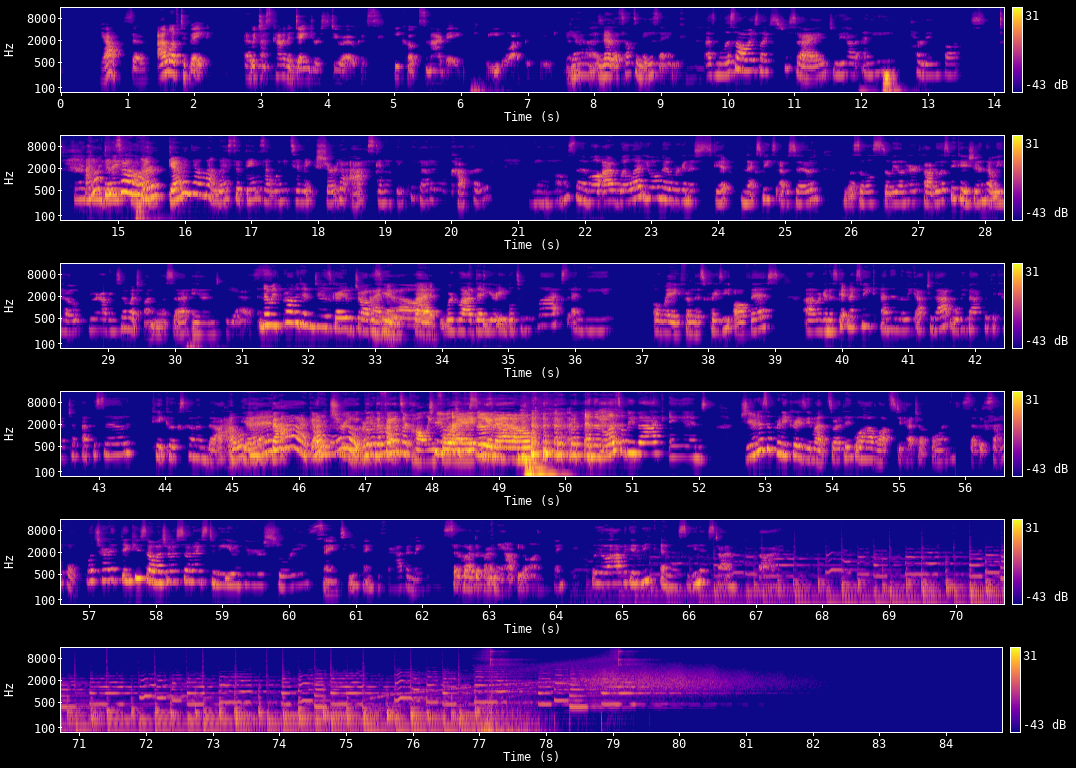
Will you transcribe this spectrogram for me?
yeah, so I love to bake, which is kind of a dangerous duo because he cooks and I bake. We eat a lot of good food. Yeah, no, that sounds amazing. Mm-hmm. As Melissa always likes to say, do we have any parting thoughts? I don't think so. I'm like going down my list of things I wanted to make sure to ask, and I think we got it all covered. You know? Awesome. Well, I will let you all know we're going to skip next week's episode. Melissa will still be on her fabulous vacation that we hope you're having so much fun, Melissa. And Yes. no, we probably didn't do as great of a job as I you, know. but we're glad that you're able to relax and be away from this crazy office. Um, we're going to skip next week, and then the week after that, we'll be back with a catch up episode. Kate Cook's coming back I will again. be back. What I a treat. The, fans are calling for it. You know. and then Melissa will be back, and June is a pretty crazy month, so I think we'll have lots to catch up on. so excited. Well, Charlie, thank you so much. It was so nice to meet you and hear your stories. Same to you. Thank you for having me. So glad to finally have you on. Thank you. Well, y'all have a good week, and we'll see you next time. Bye.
